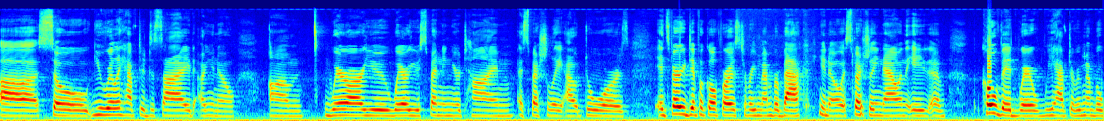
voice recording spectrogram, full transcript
Uh, so you really have to decide, uh, you know, um, where are you? Where are you spending your time, especially outdoors? It's very difficult for us to remember back, you know, especially now in the age of COVID, where we have to remember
